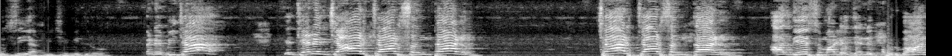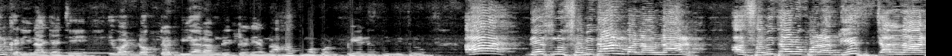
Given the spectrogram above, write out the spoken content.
ઋષિ આપ્યું છે મિત્રો. અને બીજા કે જેને ચાર ચાર સંતાન ચાર ચાર સંતાન આ દેશ માટે જેને કુરબાન કરી નાખ્યા છે, એવા ડોક્ટર બી આર આંબેડકર એમના હાથમાં પણ પેન હતી મિત્રો. આ દેશનું સંવિધાન બનાવનાર, આ સંવિધાન ઉપર આ દેશ ચાલનાર,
